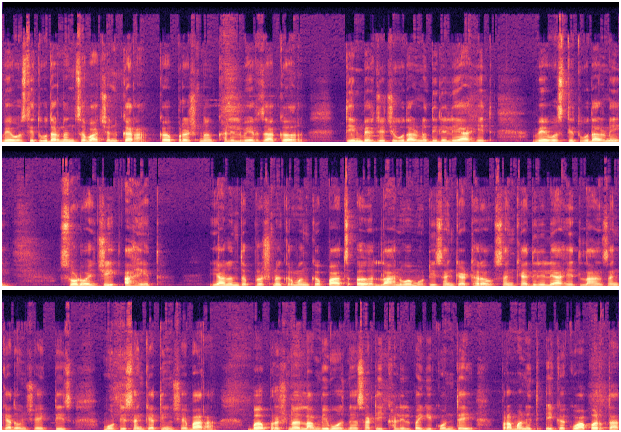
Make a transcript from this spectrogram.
व्यवस्थित उदाहरणांचं वाचन करा. क प्रश्न खालील बेरजा कर. तीन बेरजेची उदाहरणं दिलेली आहेत. व्यवस्थित उदाहरणे सोडवायची आहेत. यानंतर प्रश्न क्रमांक पाच अ लहान व मोठी संख्या ठरव. संख्या दिलेल्या आहेत. लहान संख्या दोनशे एकतीस मोठी संख्या तीनशे बारा. ब प्रश्न लांबी मोजण्यासाठी खालीलपैकी कोणते प्रमाणित एकक वापरतात?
